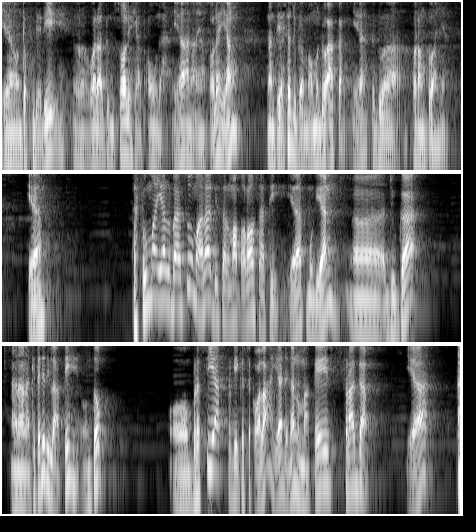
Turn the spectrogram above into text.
ya untuk menjadi uh, waladun soleh ya anak yang soleh yang nantiasa juga mau mendoakan ya kedua orang tuanya ya Thumma yalbasu malah bisal matarasati. Ya, kemudian uh, juga anak-anak kita ini dilatih untuk uh, bersiap pergi ke sekolah ya dengan memakai seragam. Ya.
